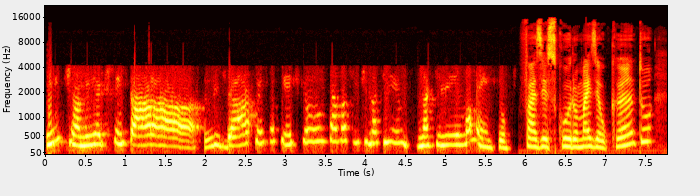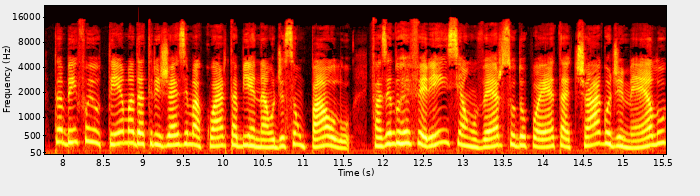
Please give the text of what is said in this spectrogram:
íntima minha de tentar lidar com esse paciente que eu estava sentindo naquele, naquele momento. Faz escuro, mas eu canto, também foi o tema da 34ª Bienal de São Paulo, fazendo referência a um verso do poeta Tiago de Melo,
